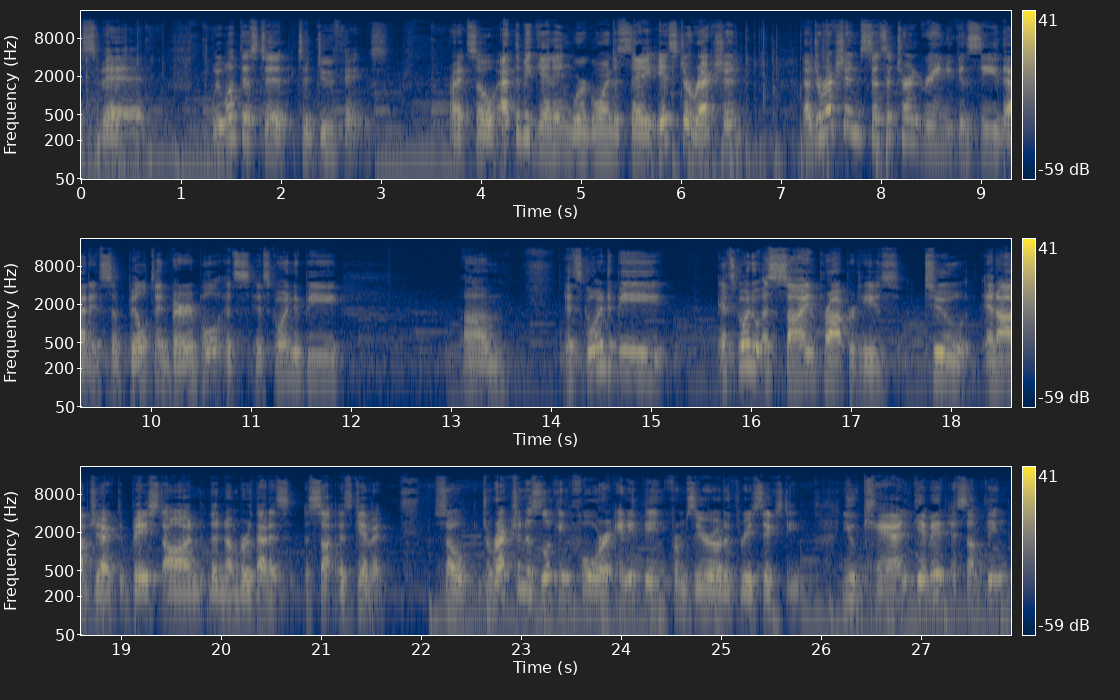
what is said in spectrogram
speed. We want this to to do things, right? So at the beginning, we're going to say its direction. Now, direction, since it turned green, you can see that it's a built-in variable. It's it's going to be um, it's going to be it's going to assign properties to an object based on the number that is is given. So direction is looking for anything from 0 to 360. You can give it something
